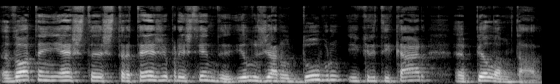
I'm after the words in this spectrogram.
adotem esta estratégia para este ano de elogiar o dobro e criticar pela metade.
